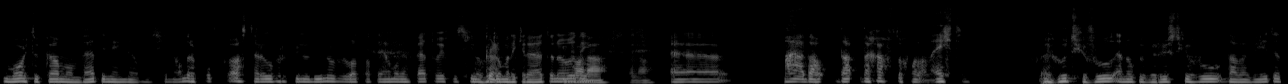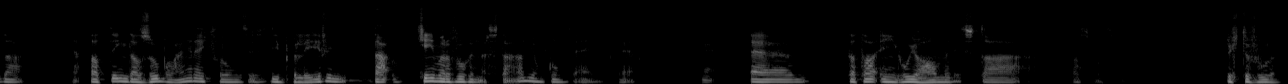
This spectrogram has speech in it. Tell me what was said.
more to come on that. Ik denk dat we misschien een andere podcast daarover kunnen doen, over wat dat hij allemaal in petto heeft. Misschien wel goed om een keer uit te nodigen. Voilà, voilà. Maar ja, dat, dat, dat gaf toch wel een echt een goed gevoel en ook een gerust gevoel dat we weten dat ja, dat ding dat zo belangrijk voor ons is, die beleving, dat, hetgeen waarvoor je naar het stadion komt eigenlijk, feitelijk. Ja. Ehm, dat dat in goede handen is, dat, dat is wel fijn terug te voelen.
